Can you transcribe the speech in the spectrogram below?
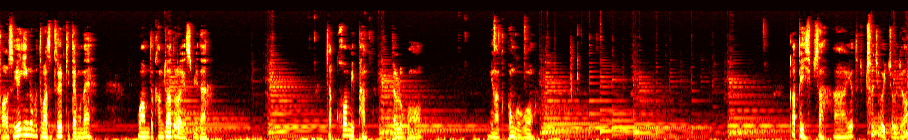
벌써 여기 인근부터 말씀드렸기 때문에 더 강조하도록 하겠습니다. 자, 코미팜 별로고 이건 아까 본 거고. 카페 24 아 이것도 좀 처지고 있죠 그죠?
